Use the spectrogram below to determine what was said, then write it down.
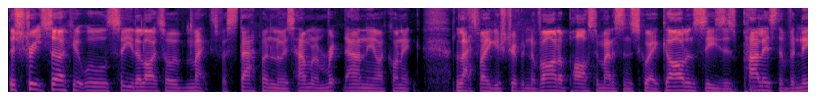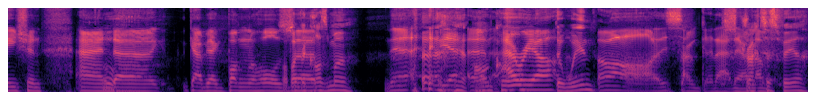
The street circuit will see the likes of Max Verstappen, Lewis Hamilton rip down the iconic Las Vegas Strip in Nevada, past the Madison Square Garden, Caesar's Palace, the Venetian, and Oh. uh, Gabby Agbonlahor's. What about the uh, Cosmo? Yeah, yeah. uh, Encore, Aria. the Wynn. Oh, it's so good out there. I. Stratosphere.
